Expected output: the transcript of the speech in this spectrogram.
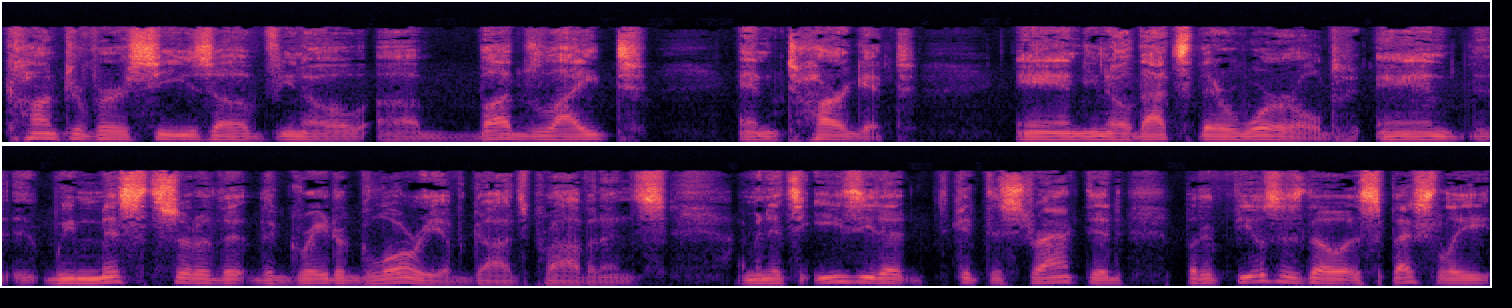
controversies of, you know, uh, Bud Light and Target and you know that's their world. And we miss sort of the, the greater glory of god's providence. I mean it's easy to get distracted but it feels as though especially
